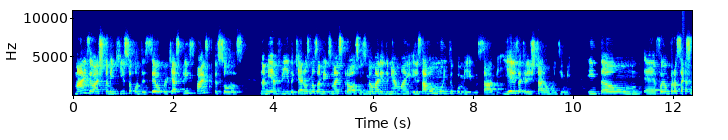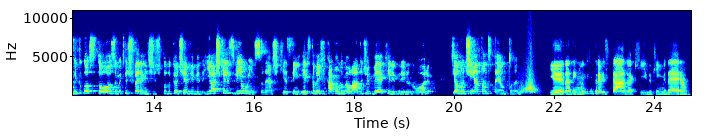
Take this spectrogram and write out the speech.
Mas eu acho também que isso aconteceu porque as principais pessoas na minha vida, que eram os meus amigos mais próximos, meu marido e minha mãe, eles estavam muito comigo, sabe? E eles acreditaram muito em mim. Então, é, foi um processo muito gostoso, muito diferente de tudo que eu tinha vivido. E eu acho que eles viam isso, né? Acho que, assim, eles também ficavam do meu lado de ver aquele brilho no olho que eu não tinha tanto tempo, né? E Ana, tem muito entrevistado aqui do Quem Me Dera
